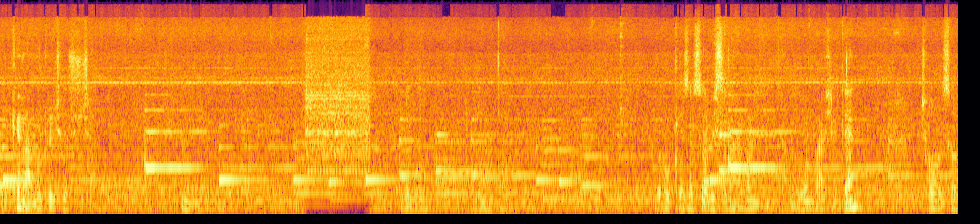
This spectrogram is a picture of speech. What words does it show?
이렇게 마무리를 지어주죠. 음. 그리고 하나 딱 이렇게 해서 서비스가 나가면 됩니다. 그리고 마실 땐 저어서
